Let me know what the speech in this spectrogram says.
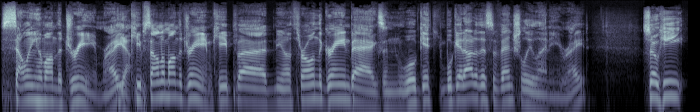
selling him on the dream. Right? Yeah. Keep selling him on the dream. Keep uh, you know throwing the grain bags, and we'll get we'll get out of this eventually, Lennie. Right? So he,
